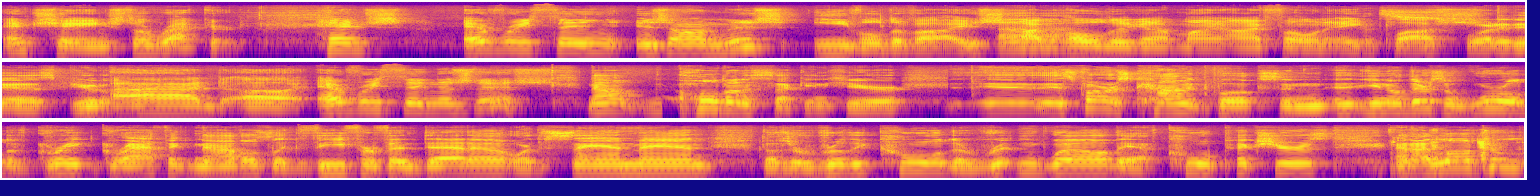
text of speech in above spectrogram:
and change the record. Hence. Everything is on this evil device. I'm Ah. holding up my iPhone 8 Plus, what it is. Beautiful. and uh, everything is this. Now, hold on a second here. As far as comic books, and uh, you know, there's a world of great graphic novels like V for Vendetta or The Sandman. Those are really cool. They're written well. They have cool pictures, and I love to.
